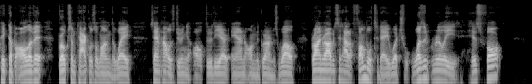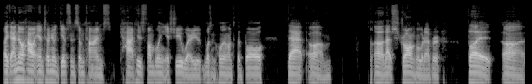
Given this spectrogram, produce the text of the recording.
picked up all of it, broke some tackles along the way. Sam Howell was doing it all through the air and on the ground as well. Brian Robinson had a fumble today, which wasn't really his fault. Like I know how Antonio Gibson sometimes had his fumbling issue where he wasn't holding onto the ball that um uh that strong or whatever. But uh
